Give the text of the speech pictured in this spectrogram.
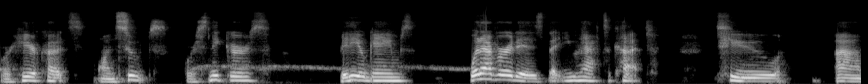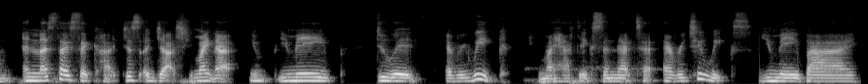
or haircuts, on suits or sneakers, video games, whatever it is that you have to cut to um, let's not say cut, just adjust. You might not, you, you may do it every week. You might have to extend that to every two weeks. You may buy,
